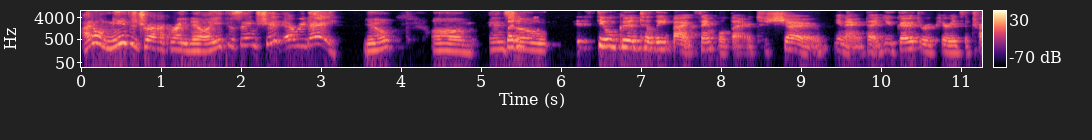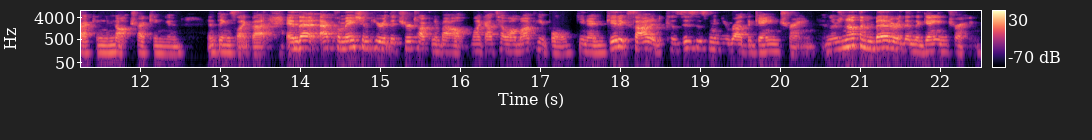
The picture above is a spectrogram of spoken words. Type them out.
I don't need to track right now. I eat the same shit every day, you know? Um, and but so it's still good to lead by example though, to show, you know, that you go through periods of tracking and not tracking and and things like that. And that acclimation period that you're talking about, like I tell all my people, you know, get excited because this is when you ride the game train. And there's nothing better than the game train.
